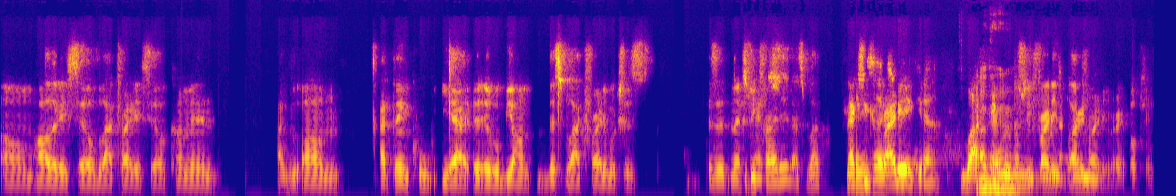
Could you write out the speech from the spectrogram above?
um, holiday sale, Black Friday sale come in. I, um, I think yeah, it, it, will be on this Black Friday, which is is it next week next, Friday? That's Black. Next week Friday, week, yeah. But I think we're gonna be Friday Black early. Friday, right? Okay.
